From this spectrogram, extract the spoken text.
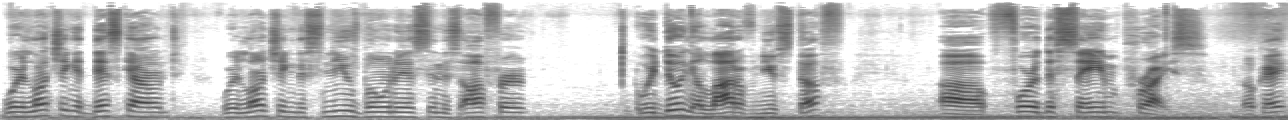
we're launching a discount, we're launching this new bonus in this offer. We're doing a lot of new stuff uh, for the same price. Okay?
